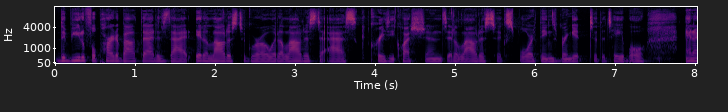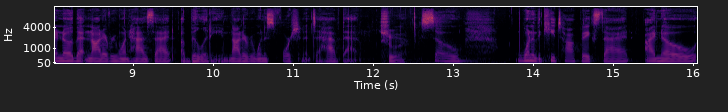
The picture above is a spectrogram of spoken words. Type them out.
the beautiful part about that is that it allowed us to grow. It allowed us to ask crazy questions. It allowed us to explore things, bring it to the table. And I know that not everyone has that ability. Not everyone is fortunate to have that. Sure. So, one of the key topics that I know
